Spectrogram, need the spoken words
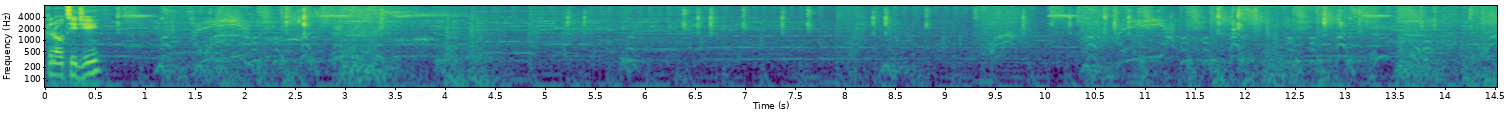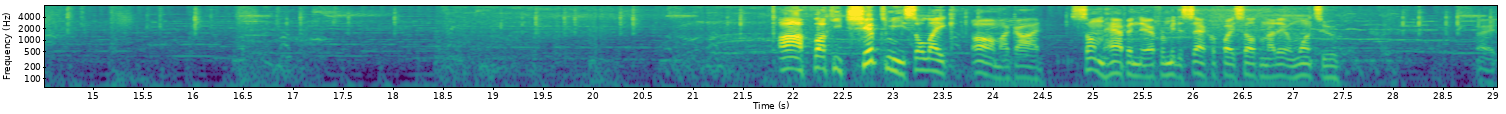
Good OTG. Ah, fuck, he chipped me. So, like, oh my god. Something happened there for me to sacrifice health when I didn't want to. Alright.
